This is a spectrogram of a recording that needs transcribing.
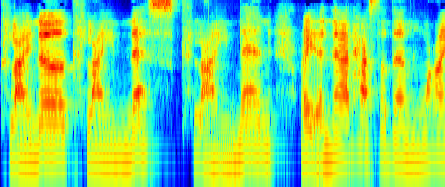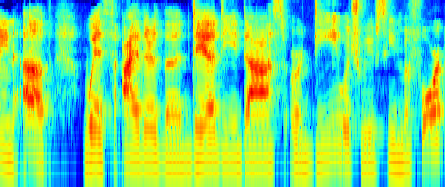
kleine, kleines, kleinen, right? And that has to then line up with either the der, die, das, or die, which we've seen before,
